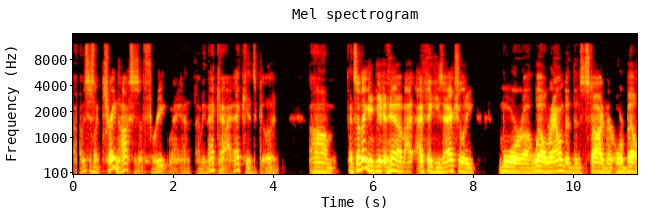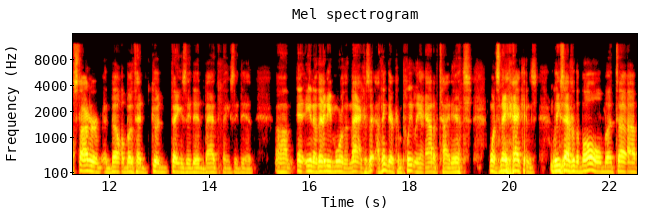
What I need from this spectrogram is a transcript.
I was just like, Trey Knox is a freak, man. I mean, that guy, that kid's good. Um, and so they can get him. I, I think he's actually more uh, well-rounded than Stogner or Bell. Stogner and Bell both had good things they did, bad things they did. Um, and, you know, they need more than that because I think they're completely out of tight ends once Nate Adkins leaves after the bowl. But, uh,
